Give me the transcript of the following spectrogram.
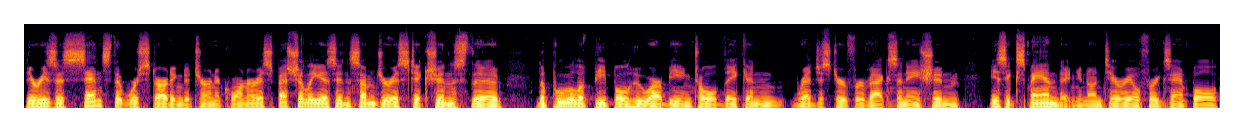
there is a sense that we're starting to turn a corner, especially as in some jurisdictions the the pool of people who are being told they can register for vaccination is expanding. In Ontario, for example,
